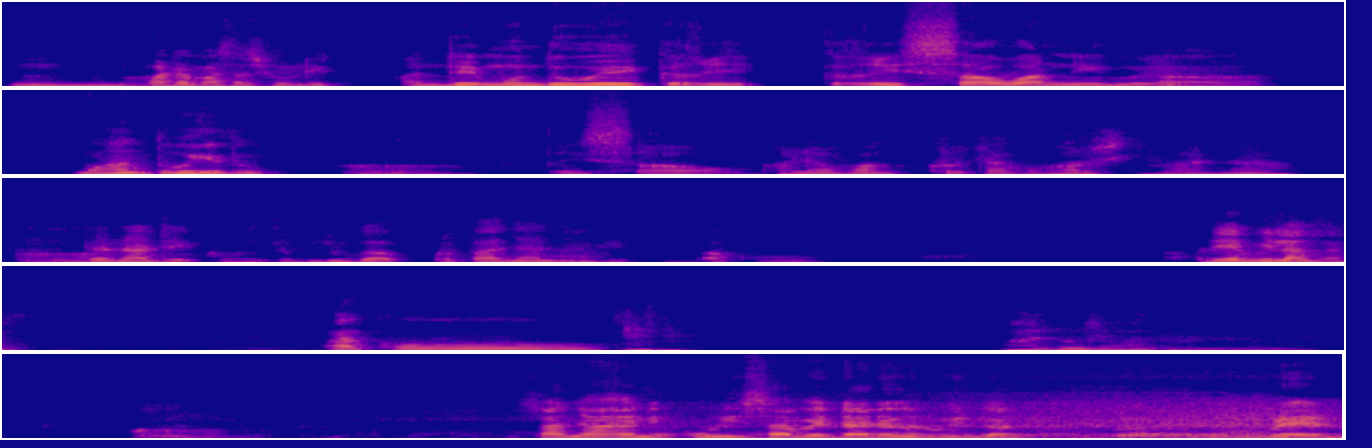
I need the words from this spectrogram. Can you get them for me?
Hmm. Pada masa sulit. Adikmu duwe keri kerisauan nih gue. Heeh. Menghantui itu. risau. Kalau bangkrut aku harus gimana? Heeh. Dan adikku itu juga pertanyaannya gitu. Aku dia bilang kan, aku malu sama teman-teman. Soalnya ini Unisa beda dengan Win kan, brand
